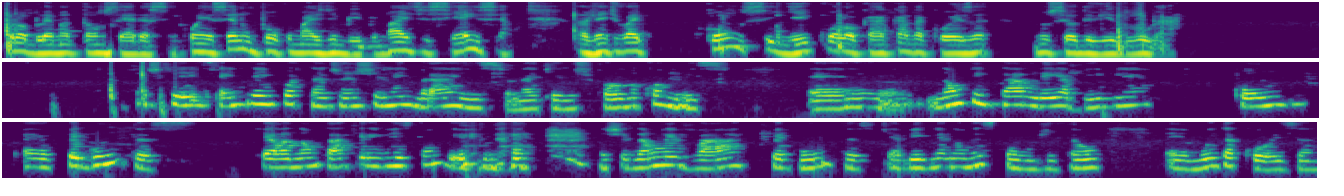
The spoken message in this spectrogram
problema tão sério assim. Conhecendo um pouco mais de Bíblia, mais de ciência, a gente vai conseguir colocar cada coisa no seu devido lugar. Acho que sempre é importante a gente lembrar isso, né? Que a gente falou no começo. É, não tentar ler a Bíblia com é, perguntas que ela não está querendo responder, né? A gente não levar perguntas que a Bíblia não responde. Então, é, muita coisa.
